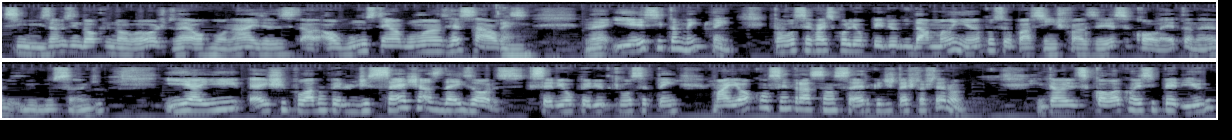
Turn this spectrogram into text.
Sim, exames endocrinológicos, né, hormonais, eles, alguns têm algumas ressalvas. Né? E esse também tem. Então você vai escolher o período da manhã para o seu paciente fazer essa coleta né, do, do sangue. E aí é estipulado um período de 7 às 10 horas, que seria o período que você tem maior concentração sérica de testosterona. Então eles colocam esse período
